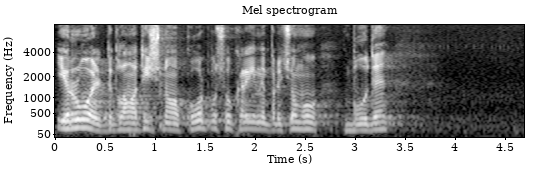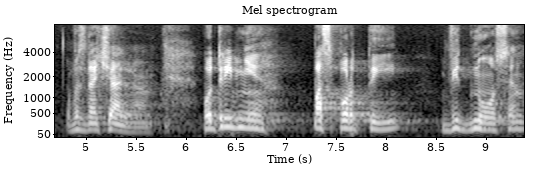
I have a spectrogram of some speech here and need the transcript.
І роль дипломатичного корпусу України при цьому буде визначальною. Потрібні паспорти відносин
